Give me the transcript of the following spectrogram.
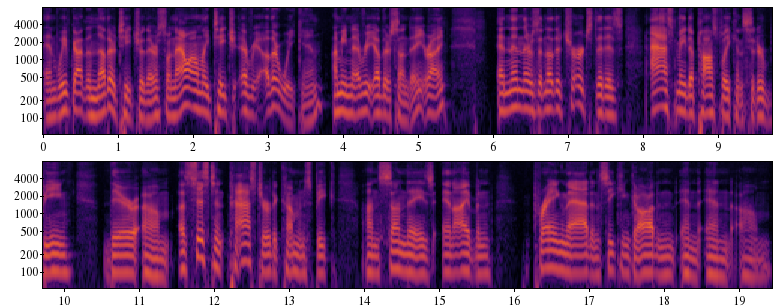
and we've got another teacher there. So now I only teach every other weekend. I mean, every other Sunday, right? And then there's another church that has asked me to possibly consider being their um, assistant pastor to come and speak on Sundays. And I've been praying that and seeking God and and and um,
